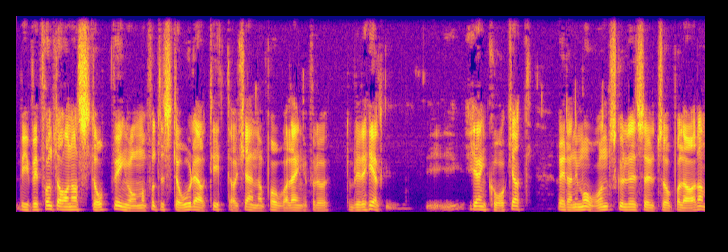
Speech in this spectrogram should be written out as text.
vi, vi får inte ha några stopp vid ingången, man får inte stå där och titta och känna och prova länge för då, då blir det helt igenkorkat. Redan imorgon skulle det se ut så på lördagen.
